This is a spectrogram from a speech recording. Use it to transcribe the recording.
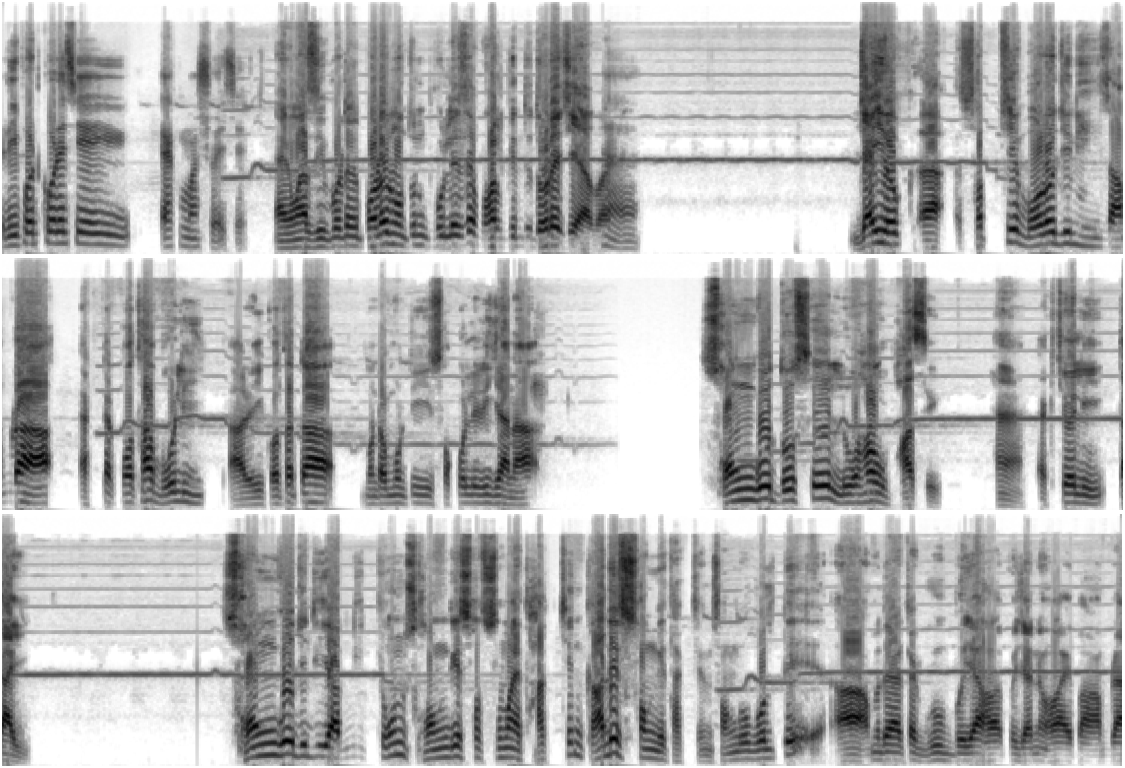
রিপোর্ট করেছি এই এক মাস হয়েছে। এক মাস রিপোর্টের পরেও নতুন ফুল এসে ফল কিন্তু ধরেছে আবার। হ্যাঁ। যাই হোক সবচেয়ে বড় জিনিস আমরা একটা কথা বলি আর এই কথাটা মোটামুটি সকলেরই জানা। সঙ্গ দোষে লোহাও ভাসে। হ্যাঁ অ্যাকচুয়ালি তাই। সঙ্গ যদি আপনি কোন সঙ্গে সবসময় থাকছেন, কাদের সঙ্গে থাকছেন? সঙ্গ বলতে আমাদের একটা গ্রুপ বোঝা হয়, বোঝানো হয়, বা আমরা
